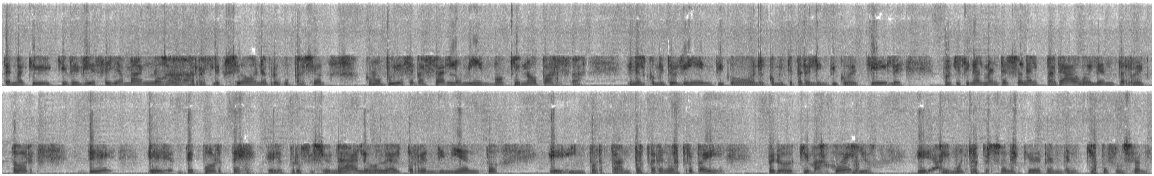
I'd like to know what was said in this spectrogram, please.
tema que, debiese llamarnos a, reflexión, a preocupación, como pudiese pasar lo mismo que no pasa en el Comité Olímpico o en el Comité Paralímpico de Chile, porque finalmente son el paraguas, el ente rector de eh, deportes eh, profesionales o de alto rendimiento eh, importantes para nuestro país, pero que bajo ellos hay muchas personas que dependen que esto funcione.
